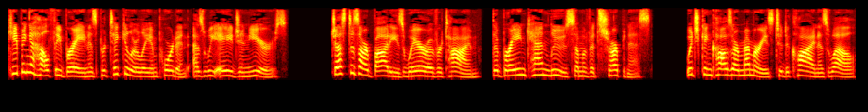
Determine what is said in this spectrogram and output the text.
Keeping a healthy brain is particularly important as we age in years. Just as our bodies wear over time, the brain can lose some of its sharpness, which can cause our memories to decline as well.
